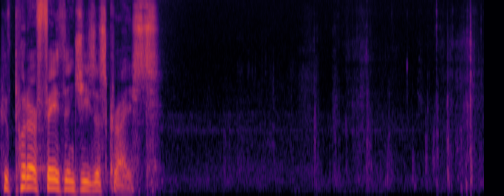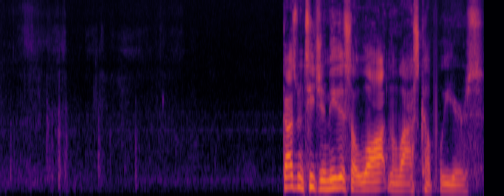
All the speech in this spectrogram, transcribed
who've put our faith in Jesus Christ. God's been teaching me this a lot in the last couple years.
